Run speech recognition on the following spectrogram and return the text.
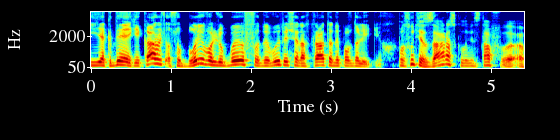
і як деякі кажуть, особливо любив дивитися на страти неповнолітніх. По суті, зараз, коли він став е,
